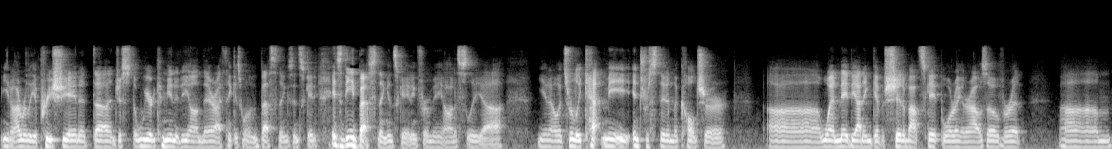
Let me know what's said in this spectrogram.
you know, I really appreciate it. Uh, just the weird community on there, I think, is one of the best things in skating. It's the best thing in skating for me, honestly. Uh, you know, it's really kept me interested in the culture uh, when maybe I didn't give a shit about skateboarding or I was over it. Um,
